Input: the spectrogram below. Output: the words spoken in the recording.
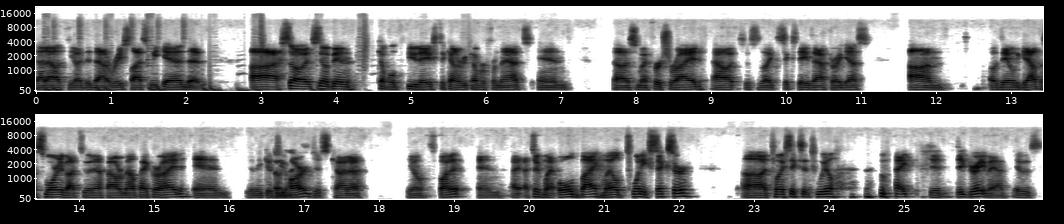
got out, you know, I did that race last weekend and uh, so it's you know been a couple few days to kind of recover from that. And uh, this is my first ride out. So this is like six days after, I guess. Um, I was able to get out this morning about two and a half hour mountain bike ride and didn't go oh, too nice. hard, just kind of, you know, spun it. And I, I, took my old bike, my old 26er, uh, 26 inch wheel bike did, did great, man. It was,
